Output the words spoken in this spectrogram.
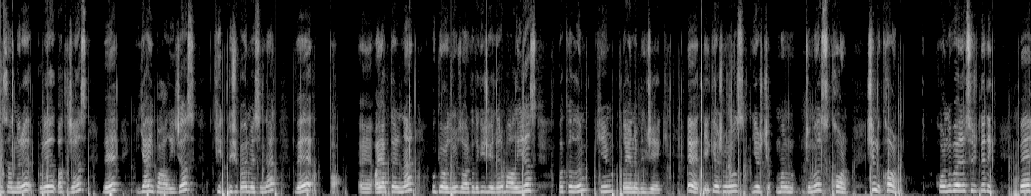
İnsanları buraya atacağız ve yay bağlayacağız ki düşüp ölmesinler ve e, ayaklarına bu gördüğünüz arkadaki şeylere bağlayacağız. Bakalım kim dayanabilecek. Evet ilk yarışmamız yarışmacımız Korn. Şimdi Korn. Korn'u böyle sürükledik ve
